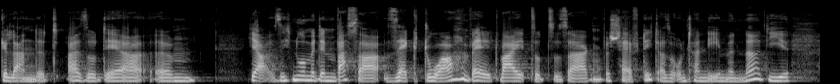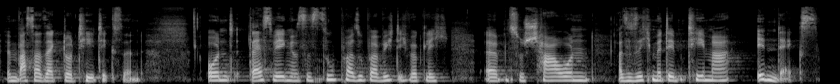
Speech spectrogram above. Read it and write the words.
gelandet, also der ähm, ja sich nur mit dem Wassersektor weltweit sozusagen beschäftigt, also Unternehmen, ne, die im Wassersektor tätig sind. Und deswegen ist es super, super wichtig, wirklich äh, zu schauen, also sich mit dem Thema Index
